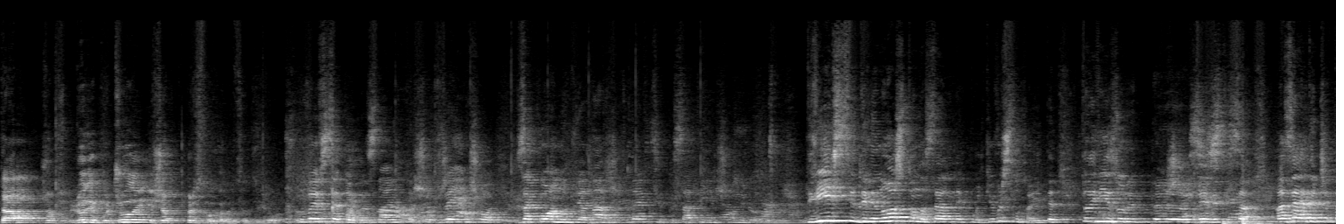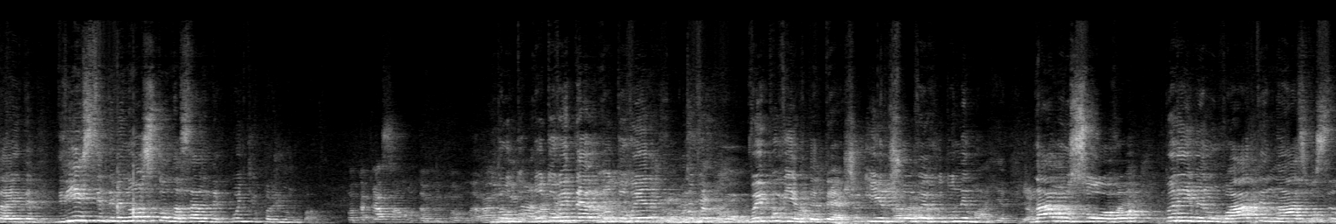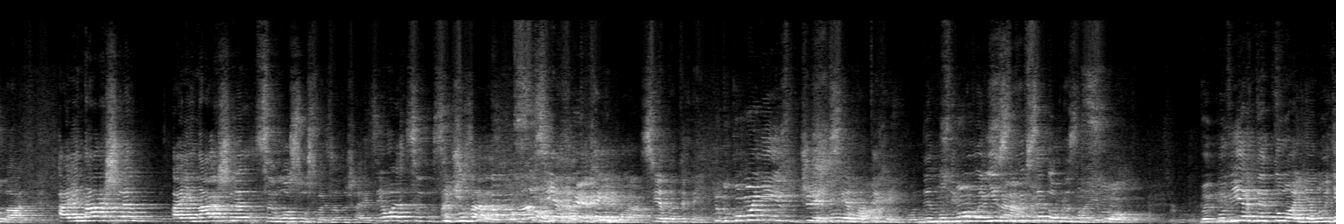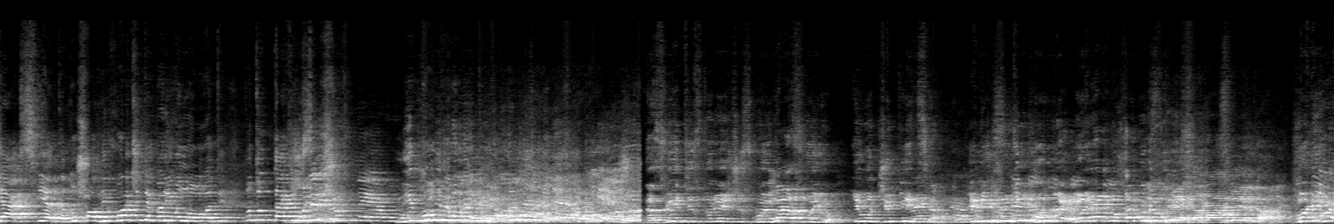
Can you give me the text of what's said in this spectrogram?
там, щоб люди почули і щоб прислухалися до його. Ви все добре знаєте, що вже іншого закону для наших лекцій писати іншого не буде. 290 населених пунктів. Ви ж слухаєте, телевізори е, дивитеся, газети читаєте. 290 населених пунктів перейменували. Отака сама та Верховна Рада. Ну, то- ну, то ви, те- ну, то ви, то ви, ви повірте те, що іншого виходу немає. Нам мусово перейменувати назву села. А інакше, а інакше залишається. І ось си- сиджу зараз. Свята, тихенько, Свята, тихенько. Що комунізм чи що? Свята, тихенько. Не, ну, не комуністи, ви все добре знаєте. Ви повірте Тоня, ну як, Свята, ну що, не хочете перейменовувати? Ну тут так і буде. Не буде. Назвіть історичну свою назвою і учепіться. І не крутіть губи. Ну реально хай буде Історична назва яка? Ну реально.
